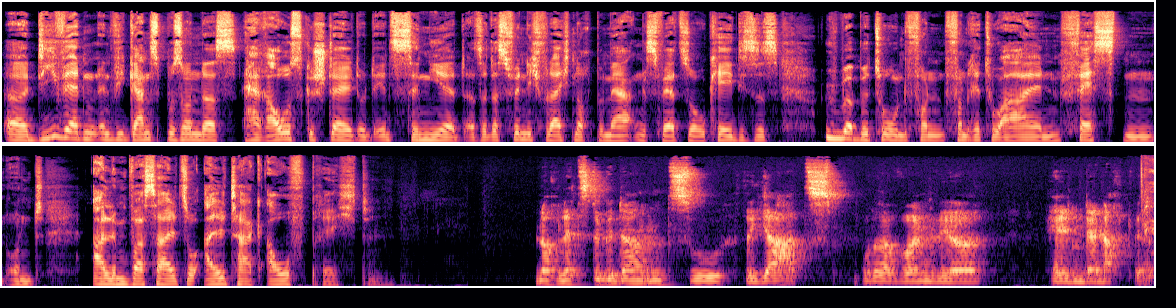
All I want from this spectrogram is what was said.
Äh, die werden irgendwie ganz besonders herausgestellt und inszeniert. Also das finde ich vielleicht noch bemerkenswert, so okay, dieses Überbetonen von, von Ritualen, Festen und allem, was halt so Alltag aufbricht. Mhm. Noch letzte Gedanken zu The Yards oder wollen wir Helden der Nacht werden?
